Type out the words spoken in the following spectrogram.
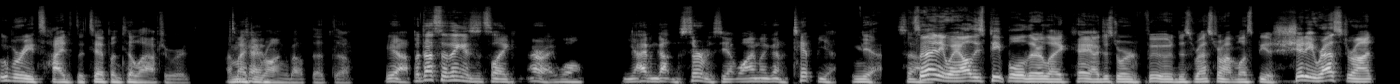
Uber Eats hides the tip until afterwards. I might Okay. be wrong about that though. Yeah, but that's the thing is, it's like, all right, well, you haven't gotten the service yet. Why am I going to tip yet? Yeah. So, So anyway, all these people, they're like, "Hey, I just ordered food. This restaurant must be a shitty restaurant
